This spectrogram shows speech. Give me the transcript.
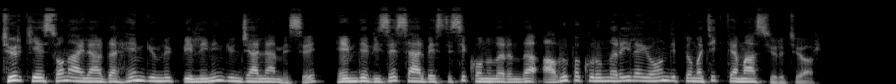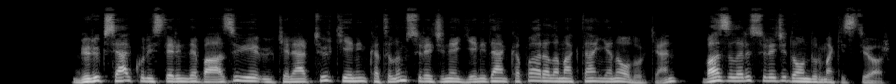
Türkiye son aylarda hem gümrük birliğinin güncellenmesi hem de vize serbestisi konularında Avrupa kurumlarıyla yoğun diplomatik temas yürütüyor. Brüksel kulislerinde bazı üye ülkeler Türkiye'nin katılım sürecine yeniden kapı aralamaktan yana olurken, bazıları süreci dondurmak istiyor.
